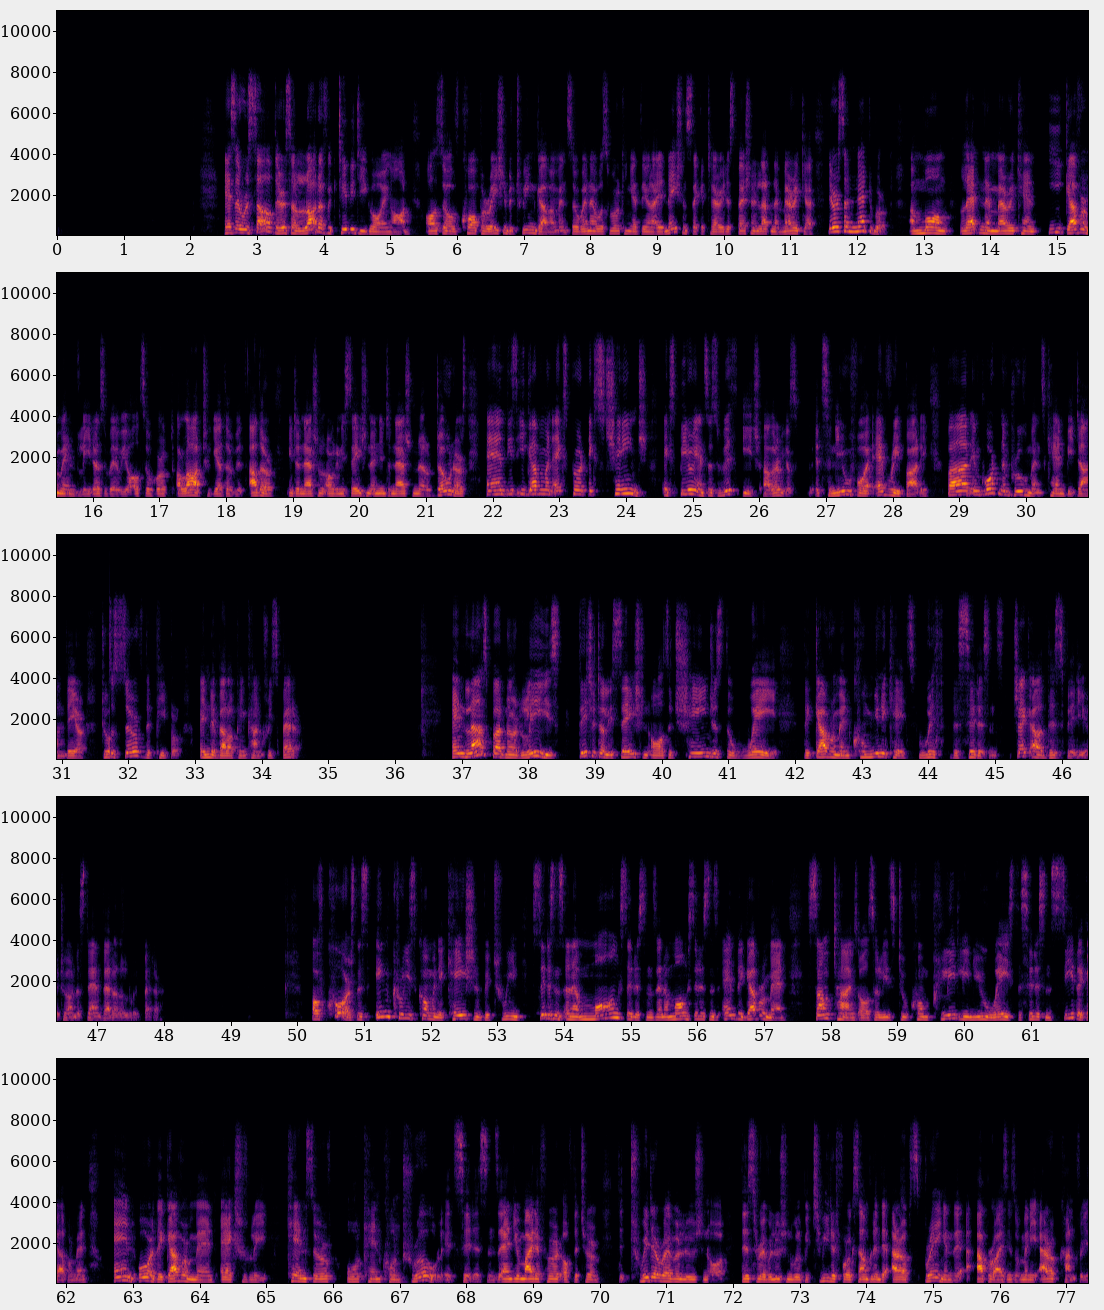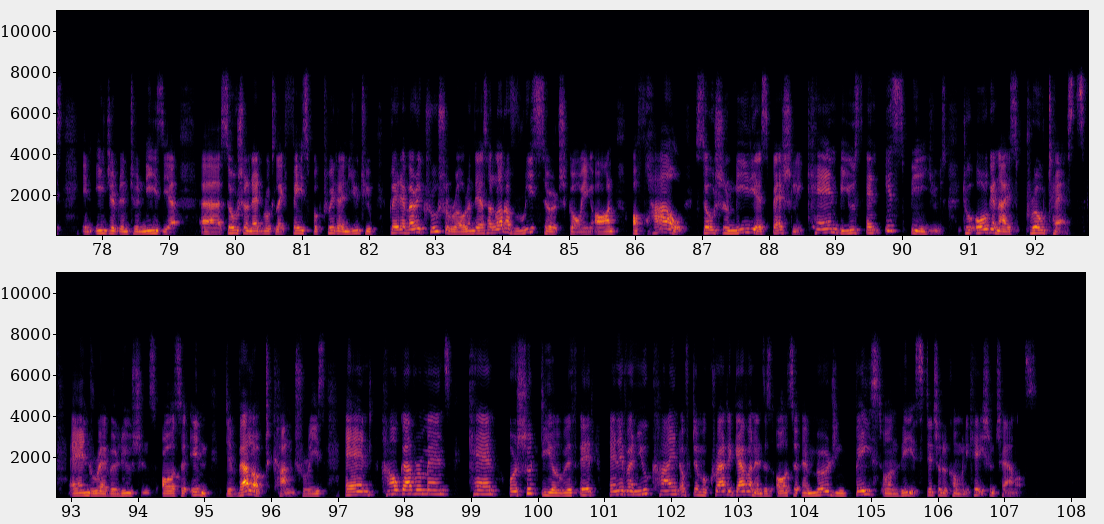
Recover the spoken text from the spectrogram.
As a result, there's a lot of activity going on, also of cooperation between governments. So when I was working at the United Nations Secretariat, especially in Latin America, there is a network among Latin American e-government leaders, where we also worked a lot together with other international organizations and international donors. And these e-government experts exchange experiences with each other because it's new for everybody. But important improvements can be done there to serve the people in developing countries better. And last but not least, digitalization also changes the way the government communicates with the citizens. Check out this video to understand that a little bit better. Of course, this increased communication between citizens and among citizens and among citizens and the government sometimes also leads to completely new ways the citizens see the government and or the government actually can serve or can control its citizens. And you might have heard of the term the Twitter revolution or this revolution will be tweeted, for example, in the Arab Spring and the uprisings of many Arab countries in Egypt and Tunisia. Uh, social networks like Facebook, Twitter, and YouTube played a very crucial role. And there's a lot of research going on of how social media, especially, can be used and is being used to organize protests and revolutions, also in developed countries, and how governments can or should deal with it and if a new kind of democratic governance is also emerging based on these digital communication channels.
